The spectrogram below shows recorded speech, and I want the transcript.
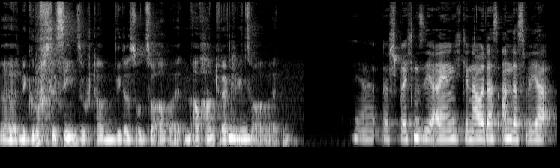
äh, eine große Sehnsucht haben, wieder so zu arbeiten, auch handwerklich mhm. zu arbeiten. Ja, da sprechen Sie eigentlich genau das an, dass wir ja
